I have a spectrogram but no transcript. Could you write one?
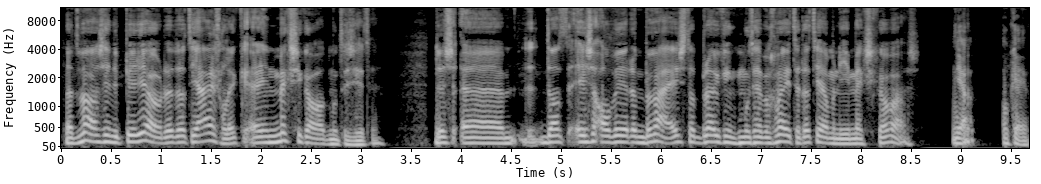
Dat was in de periode dat hij eigenlijk in Mexico had moeten zitten. Dus uh, dat is alweer een bewijs dat Breukink moet hebben geweten... dat hij helemaal niet in Mexico was. Ja. Oké. Okay.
